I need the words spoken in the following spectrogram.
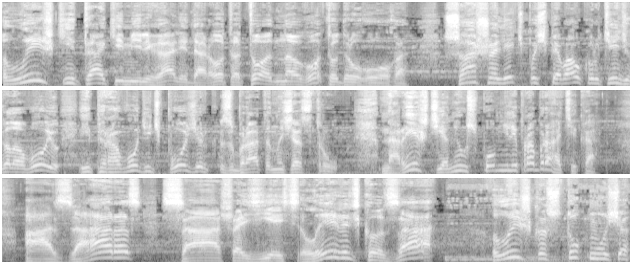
Лыжкі так і мільгалі да рота то аднаго, то другога. Саша ледзь паспяваў круціць галавою і пераводзіць позірк з брата на сястру. Нарэшце яны ўспомнілі пра браціка. А зараз Саша з'есть лыжачку за... Лыжка стукнулася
